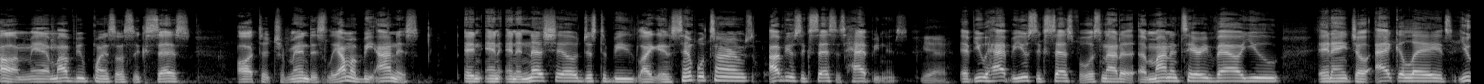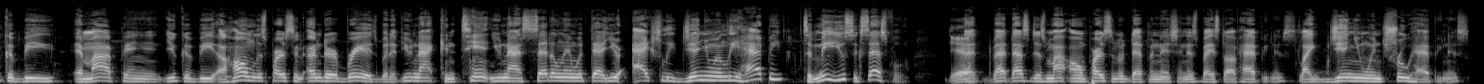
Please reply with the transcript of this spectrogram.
Oh man, my viewpoints on success alter tremendously. I'm gonna be honest. In, in in a nutshell, just to be like in simple terms, I view success as happiness. Yeah. If you happy, you successful. It's not a, a monetary value. It ain't your accolades. You could be, in my opinion, you could be a homeless person under a bridge, but if you're not content, you're not settling with that, you're actually genuinely happy, to me, you successful. Yeah. That, that, that's just my own personal definition. It's based off happiness, like genuine, true happiness.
